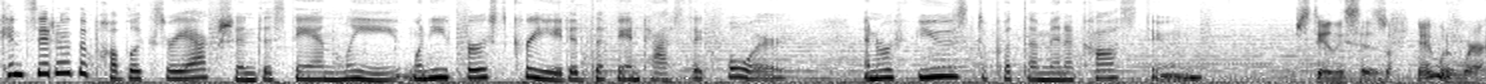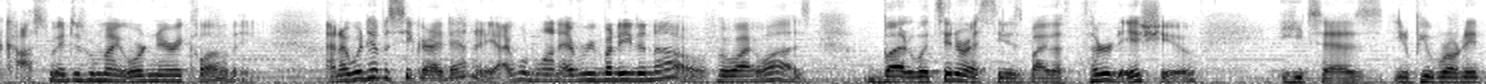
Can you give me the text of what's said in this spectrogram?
Consider the public's reaction to Stan Lee when he first created the Fantastic Four and refused to put them in a costume. Stan Lee says, I wouldn't wear a costume, I just wear my ordinary clothing. And I wouldn't have a secret identity. I would want everybody to know who I was. But what's interesting is by the third issue, he says, you know, people wrote in,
